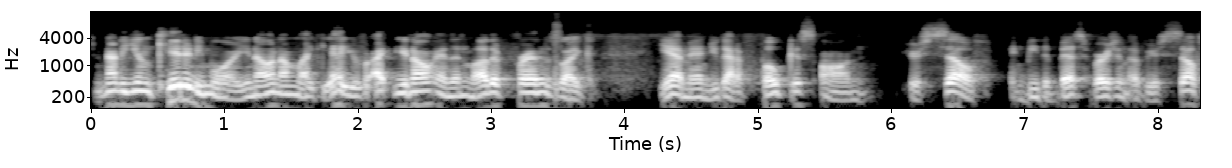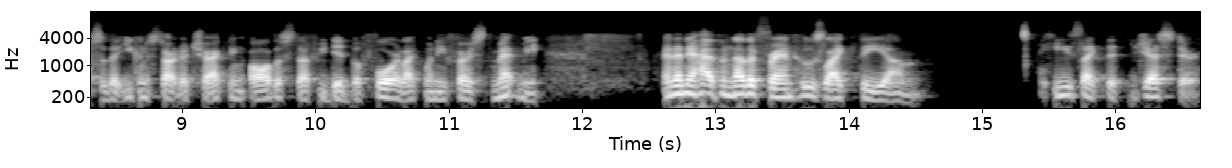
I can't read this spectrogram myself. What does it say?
you're not a young kid anymore, you know." And I'm like, "Yeah, you're right," you know. And then my other friends like yeah, man, you got to focus on yourself and be the best version of yourself so that you can start attracting all the stuff you did before, like when you first met me. And then I have another friend who's like the, um, he's like the jester.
